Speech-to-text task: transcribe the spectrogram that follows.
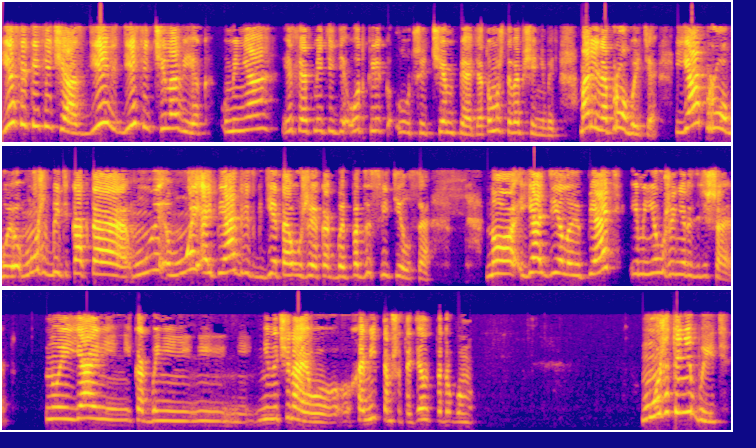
если ты сейчас 10, 10 человек у меня, если отметить отклик, лучше, чем 5, а то может и вообще не быть. Марина, пробуйте. Я пробую, может быть, как-то мой, мой IP-адрес где-то уже как бы подзасветился, но я делаю 5, и мне уже не разрешают. Ну и я не, не, как бы не, не, не, начинаю хамить, там что-то делать по-другому. Может и не быть.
